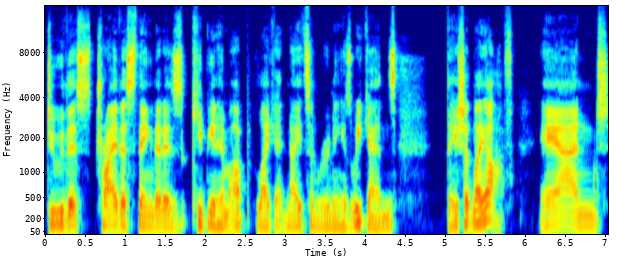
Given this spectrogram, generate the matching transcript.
do this, try this thing that is keeping him up like at nights and ruining his weekends, they should lay off. And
